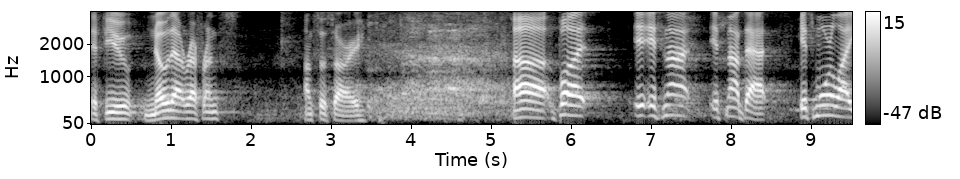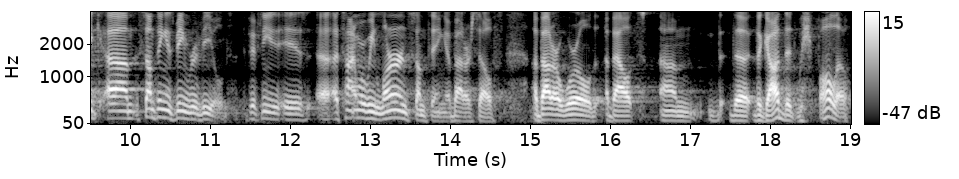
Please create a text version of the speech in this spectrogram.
If you know that reference, I'm so sorry. uh, but it, it's, not, it's not that. It's more like um, something is being revealed. Epiphany is a, a time where we learn something about ourselves about our world, about um, the, the God that we follow.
